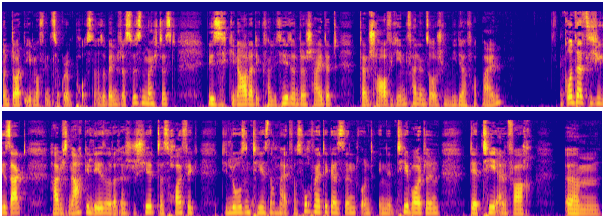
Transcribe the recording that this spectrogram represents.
und dort eben auf Instagram posten. Also wenn du das wissen möchtest, wie sich genau da die Qualität unterscheidet, dann schau auf jeden Fall in Social Media vorbei. Grundsätzlich, wie gesagt, habe ich nachgelesen oder recherchiert, dass häufig die losen Tees nochmal etwas hochwertiger sind und in den Teebeuteln der Tee einfach ähm,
